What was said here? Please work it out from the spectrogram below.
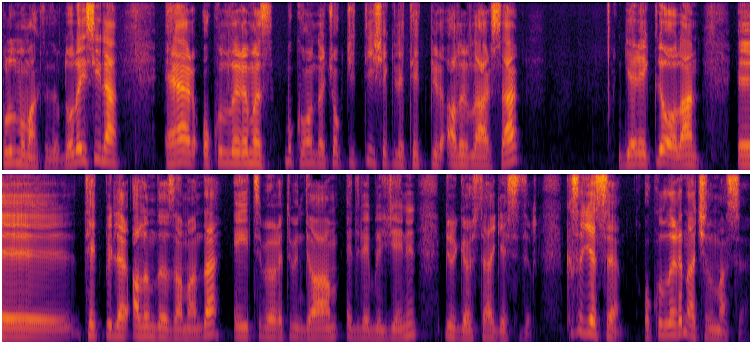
bulunmamaktadır. Dolayısıyla eğer okullarımız bu konuda çok ciddi şekilde tedbir alırlarsa gerekli olan e, tedbirler alındığı zaman da eğitim öğretimin devam edilebileceğinin bir göstergesidir. Kısacası okulların açılması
